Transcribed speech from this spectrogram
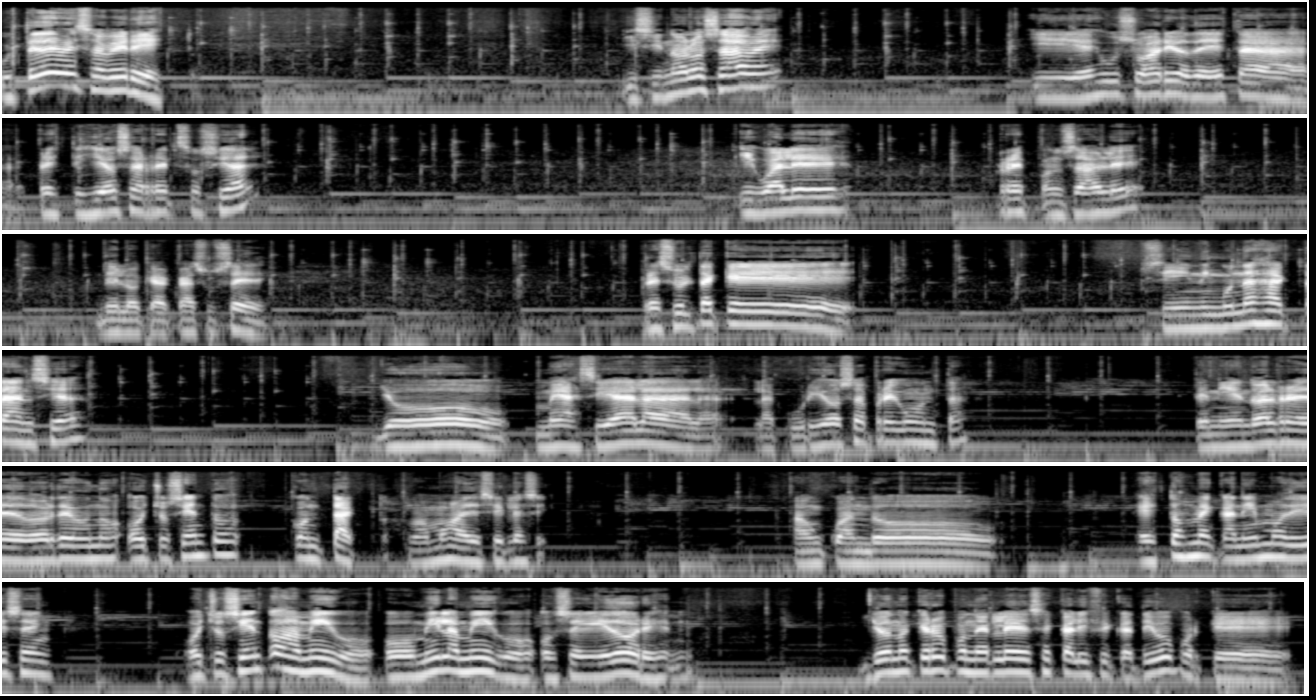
Usted debe saber esto. Y si no lo sabe y es usuario de esta prestigiosa red social, igual es responsable de lo que acá sucede. Resulta que sin ninguna jactancia, yo me hacía la, curiosa pregunta, teniendo alrededor de unos 800 contactos, vamos a decirle así. Aun cuando estos mecanismos dicen 800 amigos o 1000 amigos o seguidores, yo no quiero ponerle ese calificativo porque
